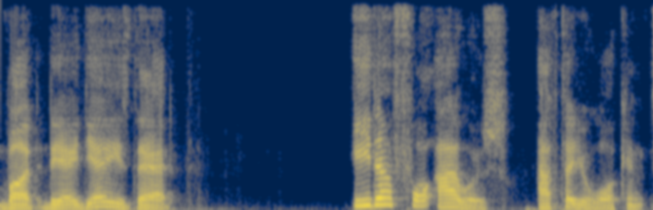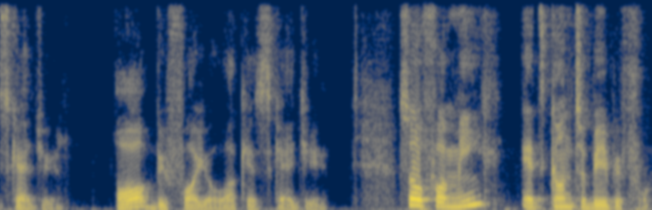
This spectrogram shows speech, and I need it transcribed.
But the idea is that either four hours after your working schedule or before your working schedule. So for me, it's going to be before.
